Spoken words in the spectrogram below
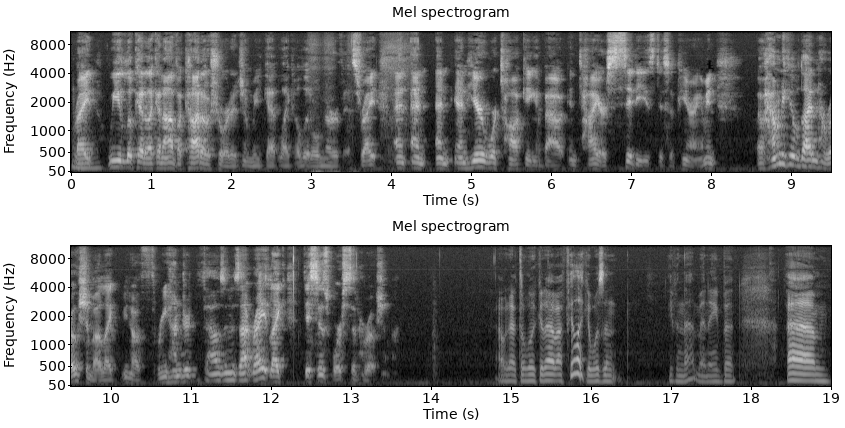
right? Mm-hmm. we look at like an avocado shortage and we get like a little nervous right? And and and and here we're talking about entire cities disappearing. I mean uh, how many people died in hiroshima? Like you know 300000 is that right? Like this is worse than hiroshima. I would have to look it up. I feel like it wasn't even that many, but um,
